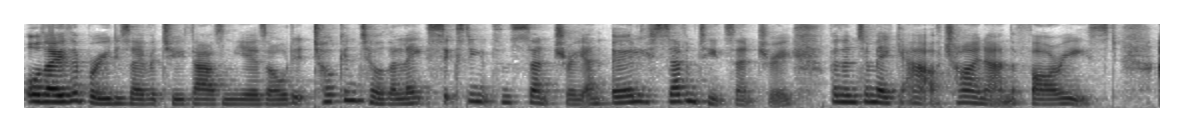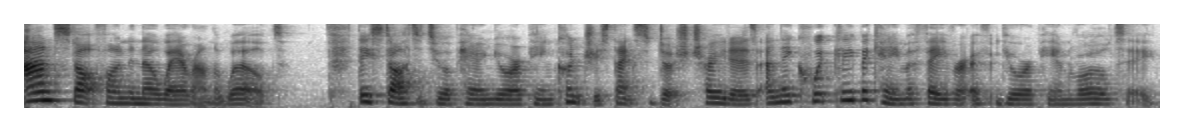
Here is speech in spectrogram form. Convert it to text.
Although the breed is over 2,000 years old, it took until the late 16th century and early 17th century for them to make it out of China and the Far East and start finding their way around the world. They started to appear in European countries thanks to Dutch traders, and they quickly became a favourite of European royalty.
